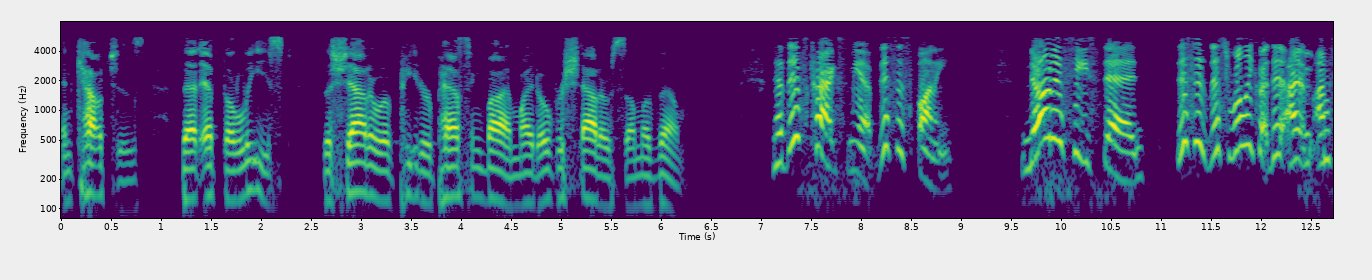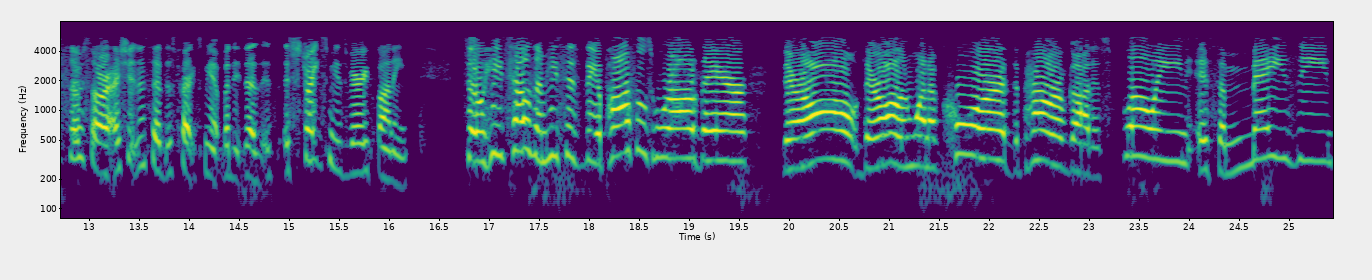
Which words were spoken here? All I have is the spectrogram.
and couches, that at the least the shadow of Peter passing by might overshadow some of them. Now this cracks me up. This is funny. Notice he said, "This is this really." I'm I'm so sorry. I shouldn't have said this cracks me up, but it does. It, it strikes me as very funny. So he tells them. He says the apostles were all there. They're all they're all in one accord. The power of God is flowing. It's amazing,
